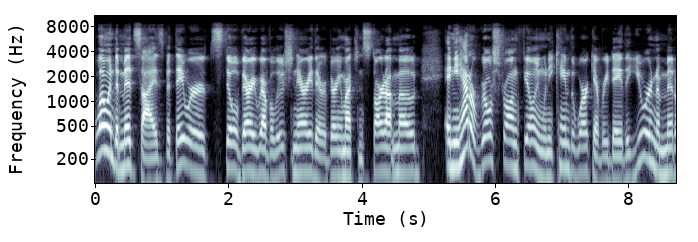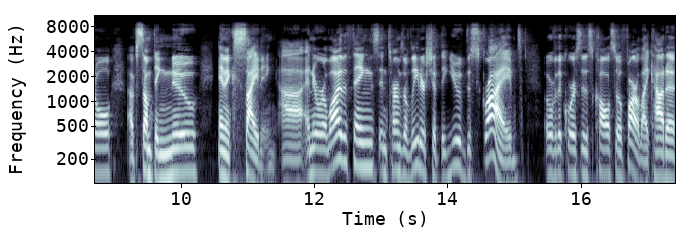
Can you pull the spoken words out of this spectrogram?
low into mid-size, but they were still very revolutionary. They were very much in startup mode, and you had a real strong feeling when you came to work every day that you were in the middle of something new and exciting. Uh, and there were a lot of the things in terms of leadership that you have described over the course of this call so far, like how to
